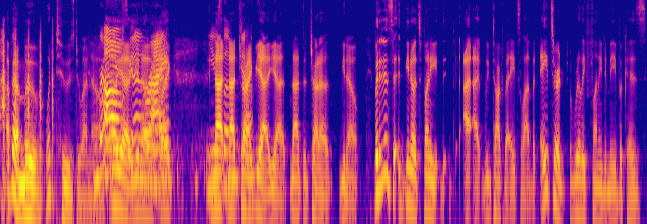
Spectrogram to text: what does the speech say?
I've got to move. What twos do I know? Right. Oh yeah, Yeah, you know, right. like Use not them, not trying. yeah. Yeah. yeah, not to try to, you know. But it is, you know, it's funny. I, I we've talked about eights a lot, but eights are really funny to me because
